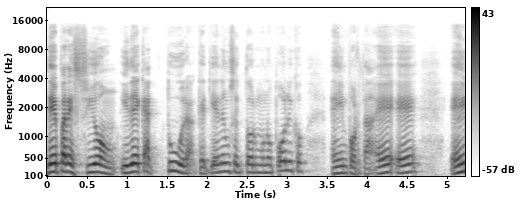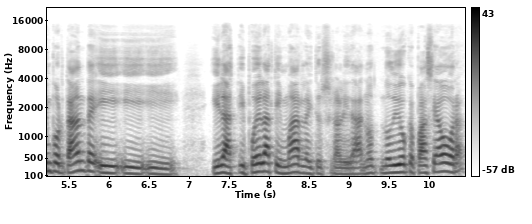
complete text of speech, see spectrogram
de presión y de captura que tiene un sector monopólico es, importante es, importante y, y, puede lastimar la institucionalidad. No, digo que pase ahora,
